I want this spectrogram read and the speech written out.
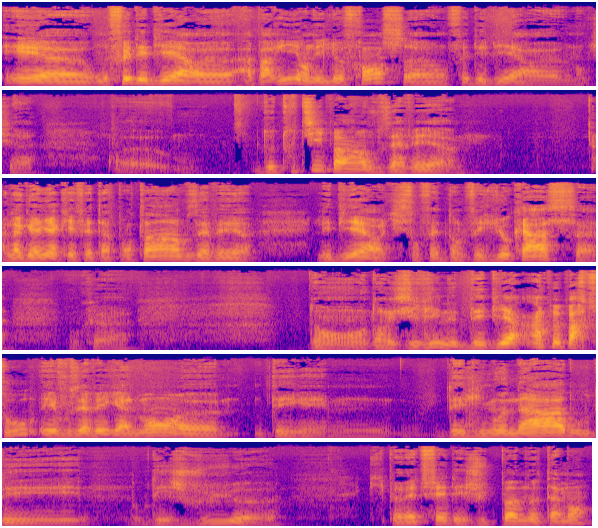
Et on fait des bières à Paris, en Ile-de-France, on fait des bières donc, de tout type. hein. Vous avez la Galia qui est faite à Pantin, vous avez les bières qui sont faites dans le Véliocas, donc, dans, les Yvelines, des bières un peu partout, et vous avez également euh, des, des limonades ou des, jus euh, qui peuvent être faits, des jus de pommes notamment.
